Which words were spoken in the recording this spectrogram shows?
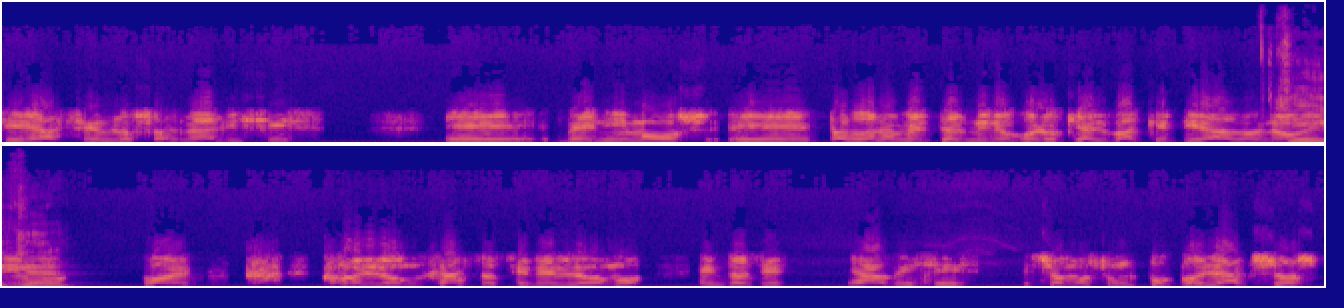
se hacen los análisis, eh, venimos, eh, perdóname el término coloquial, baqueteado, ¿no? venimos con, con lonjazos en el lomo, entonces a veces somos un poco laxos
